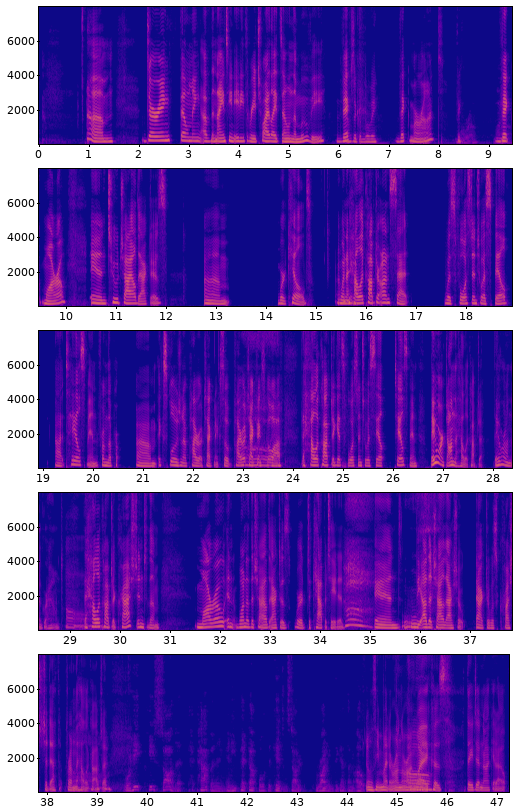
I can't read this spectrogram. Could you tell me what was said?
No. Um, during filming of the 1983 Twilight Zone, the movie, That Vic was a good movie. Vic Morant, Vic- Morrow. Vic Morrow, and two child actors, um, were killed when a Oh. helicopter on set was forced into a spale, uh, tailspin from the um, explosion of pyrotechnics. So pyrotechnics Oh, go yeah. off. The helicopter gets forced into a sail- tailspin. They weren't on the helicopter; they were on the ground. Oh. The helicopter crashed into them. Morrow and one of the child actors were decapitated, and the other child actor actor was crushed to death from the Oh. helicopter. Well, he he saw that happening, and he picked up both the kids and started running to get them out. Well, he might have run the wrong way Oh. because they did not get out.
